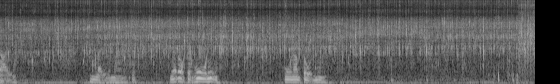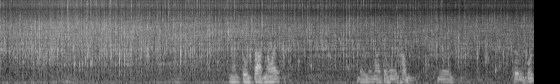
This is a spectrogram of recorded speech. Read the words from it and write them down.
ตาย มันไหลลงมาเนี่ยออกจากหูนี่หูน้ำโตนนี่นั่นต้นตาดน้อยได้ลงมาจะหูถ้ำเนี่ยเทิงพุทธ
